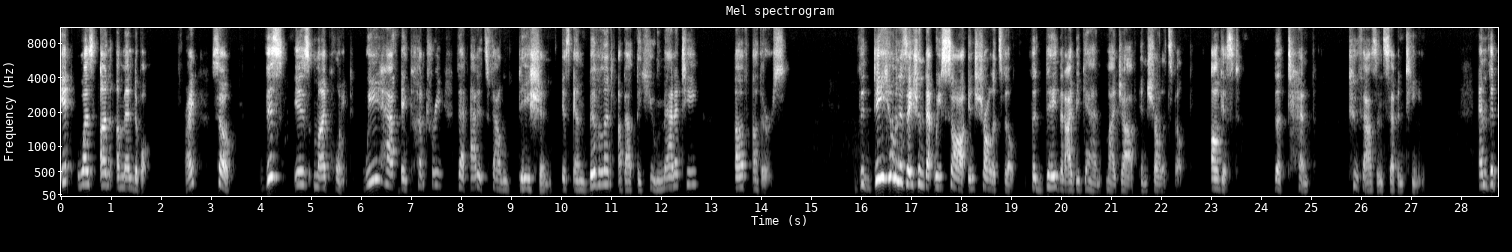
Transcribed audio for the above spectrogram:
it was unamendable, right? So this is my point. We have a country that at its foundation is ambivalent about the humanity of others. The dehumanization that we saw in Charlottesville the day that I began my job in Charlottesville, August the 10th, 2017. And the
